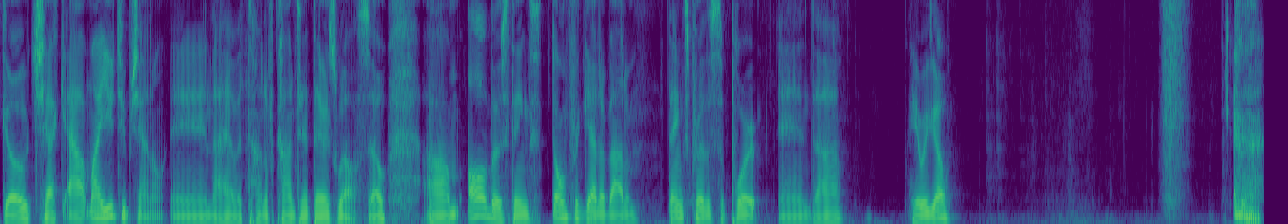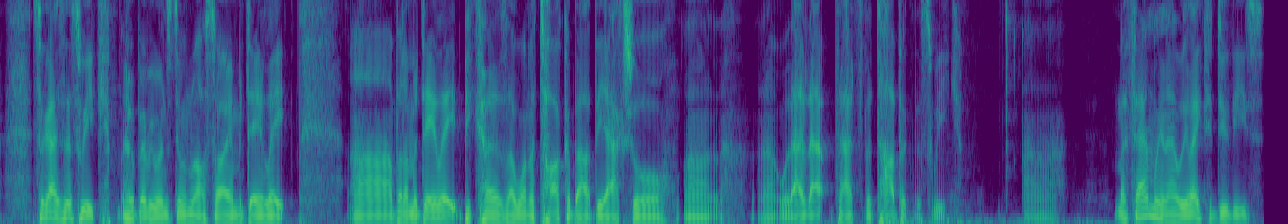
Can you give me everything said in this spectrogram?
go check out my YouTube channel. And I have a ton of content there as well. So, um, all those things, don't forget about them. Thanks for the support. And uh, here we go. so, guys, this week, I hope everyone's doing well. Sorry, I'm a day late. Uh, but I'm a day late because I want to talk about the actual. Uh, uh, well, that, that that's the topic this week. Uh, my family and I we like to do these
